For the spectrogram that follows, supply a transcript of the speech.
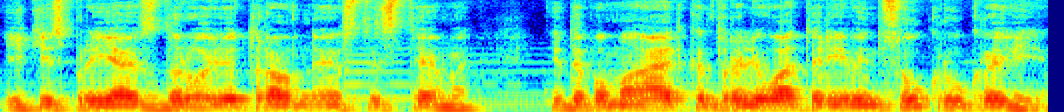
які сприяють здоров'ю травної системи і допомагають контролювати рівень цукру у крові.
